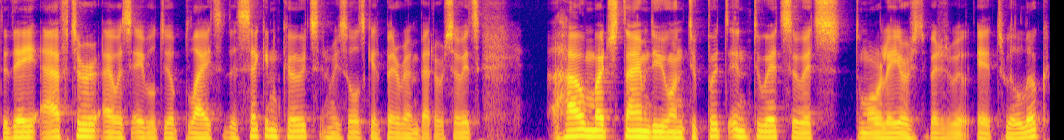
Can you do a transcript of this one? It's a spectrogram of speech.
the day after I was able to apply the second coat and results get better and better. So it's how much time do you want to put into it? So it's the more layers the better it will look.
